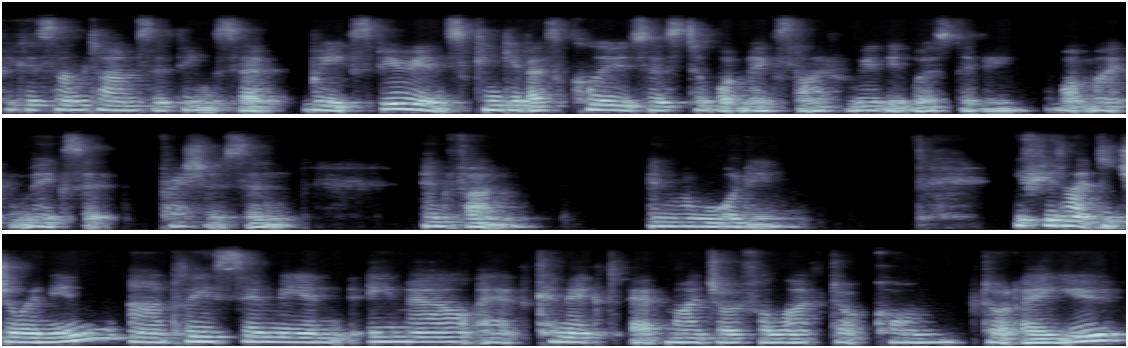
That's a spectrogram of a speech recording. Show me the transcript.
Because sometimes the things that we experience can give us clues as to what makes life really worth living, what might, makes it precious and, and fun and rewarding. If you'd like to join in, uh, please send me an email at connect at myjoyfullife.com.au.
